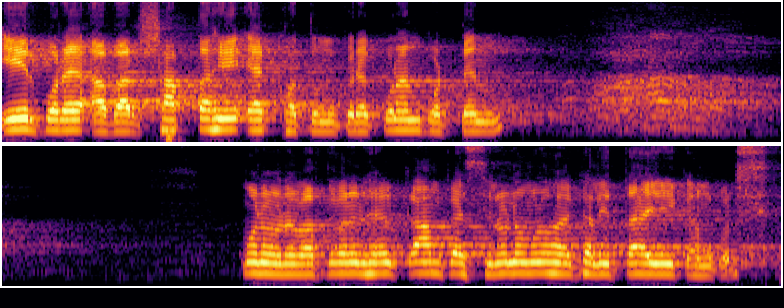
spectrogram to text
এরপরে আবার সপ্তাহে এক খতম করে কোরআন পড়তেন। মনে মনে ভাবতে পারেন হ্যাঁ কাম কাজ ছিল না মনে হয়, খালি তাই কাম করছে।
